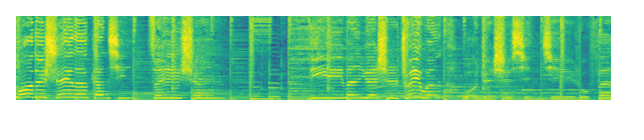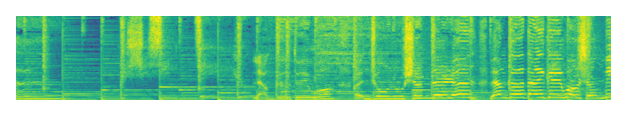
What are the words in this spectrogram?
我对谁的感情最深？你们越是追问，我越是心急如焚。越是心急如两个对我恩重如山的人，两个带给我生命，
